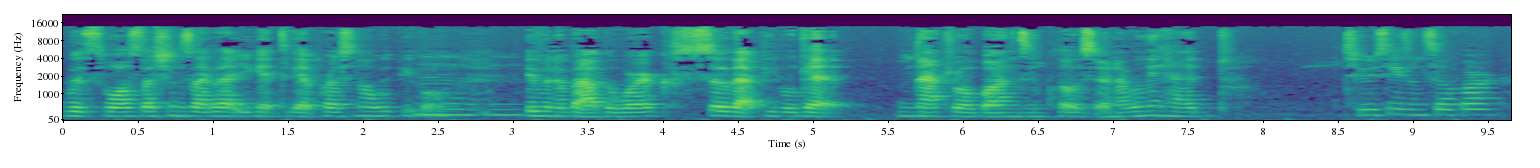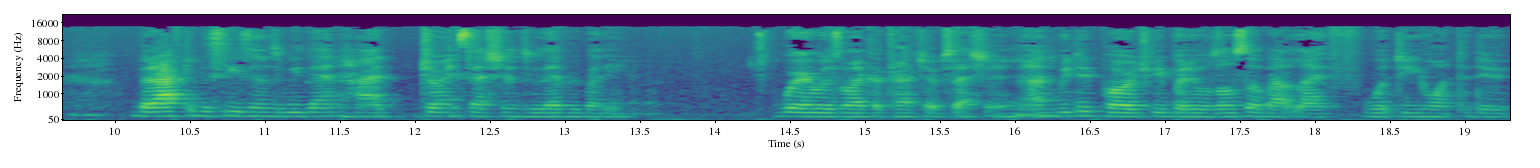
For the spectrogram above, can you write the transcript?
with small sessions like that, you get to get personal with people, mm-hmm. even about the work, so that people get natural bonds and closer. And I've only had two seasons so far, mm-hmm. but after the seasons, we then had joint sessions with everybody where it was like a catch up session. Mm-hmm. And we did poetry, but it was also about life. What do you want to do?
